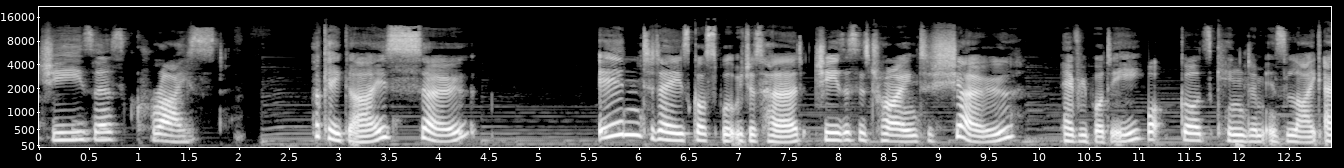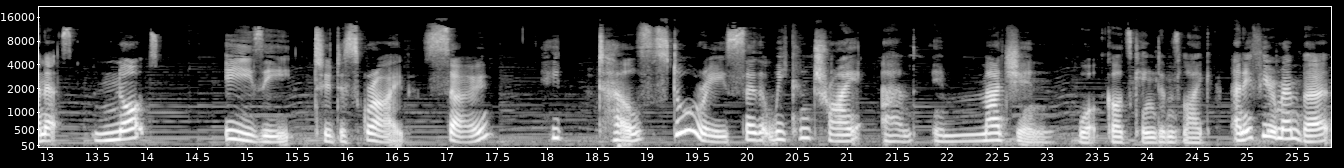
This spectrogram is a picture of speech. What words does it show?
Jesus Christ. Okay, guys, so in today's Gospel that we just heard, Jesus is trying to show everybody what God's kingdom is like. And it's not easy to describe. So he tells stories so that we can try and imagine what God's kingdom's like. And if you remember,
